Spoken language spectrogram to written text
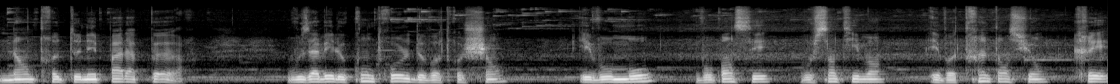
N'entretenez pas la peur vous avez le contrôle de votre champ et vos mots, vos pensées, vos sentiments et votre intention créent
